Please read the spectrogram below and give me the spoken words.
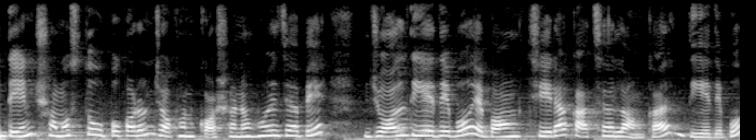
দেন সমস্ত উপকরণ যখন কষানো হয়ে যাবে, জল দিয়ে দেব এবং চেরা কাঁচা লঙ্কা দিয়ে দেব।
